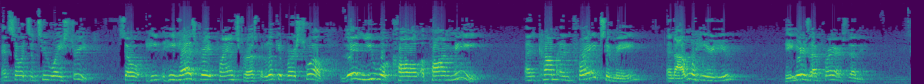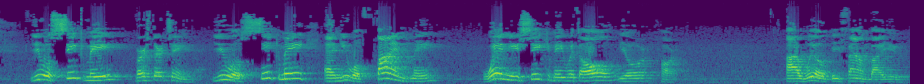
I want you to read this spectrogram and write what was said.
And so it's a two way street. So he, he has great plans for us, but look at verse 12. Then you will call upon me and come and pray to me, and I will hear you. He hears our prayers, doesn't he? You will seek me, verse 13 you will seek me and you will find me when you seek me with all your heart. I will be found by you,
